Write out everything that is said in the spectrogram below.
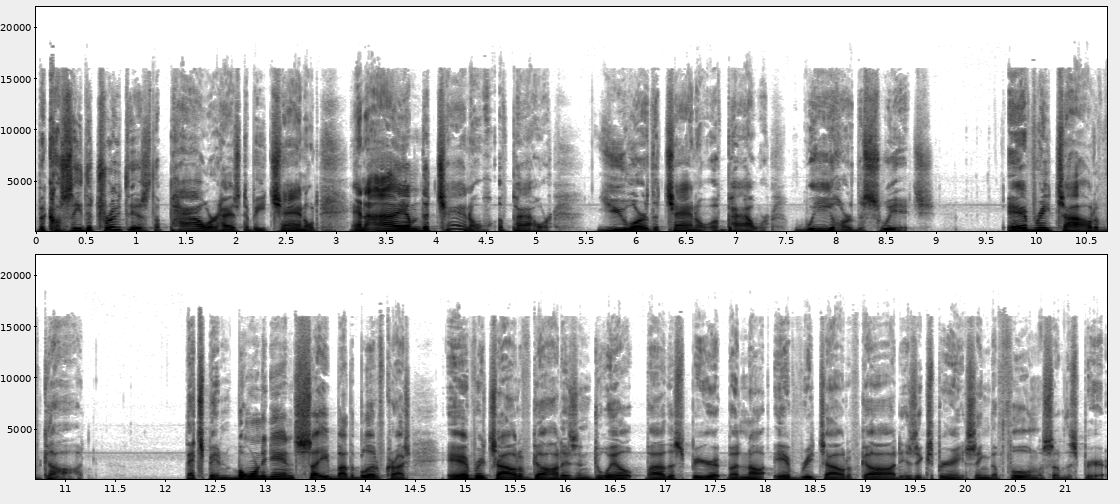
Because see, the truth is the power has to be channeled, and I am the channel of power. You are the channel of power. We are the switch. Every child of God that's been born again, saved by the blood of Christ, Every child of God is indwelt by the Spirit, but not every child of God is experiencing the fullness of the Spirit.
